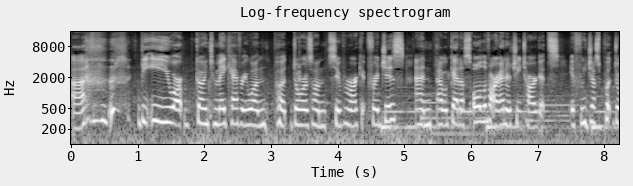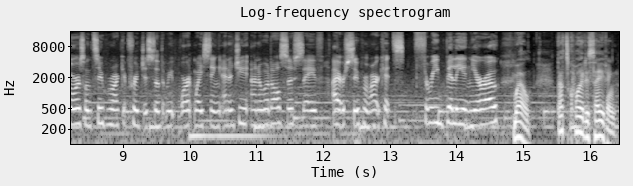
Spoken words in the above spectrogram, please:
uh, the EU are going to make everyone put doors on supermarket fridges, and that would get us all of our energy targets if we just put doors on supermarket fridges so that we weren't wasting energy, and it would also save Irish supermarkets 3 billion euro. Well, that's quite a saving.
